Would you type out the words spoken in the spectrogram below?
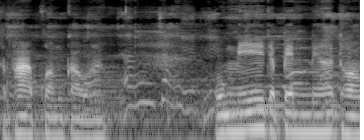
สภาพความเก่านะครับองค์นี้จะเป็นเนื้อทอง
